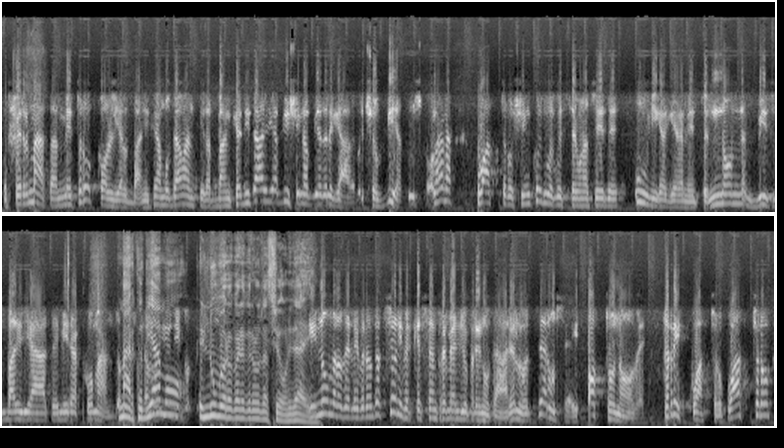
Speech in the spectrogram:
fermata a metro Colli Albani, siamo davanti alla Banca d'Italia vicino a Via delle Cave, perciò via Tuscolana 452, questa è una sede unica chiaramente, non vi sbagliate, mi raccomando. Marco, diamo dico, il numero per le prenotazioni, dai. Il numero delle prenotazioni perché è sempre meglio prenotare. Allora 0689 344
